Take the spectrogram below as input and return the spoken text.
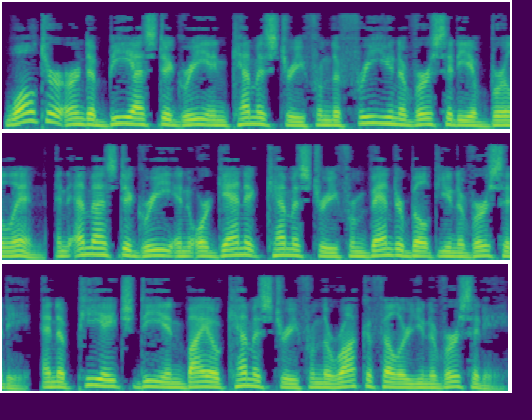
Walter earned a B.S. degree in chemistry from the Free University of Berlin, an M.S. degree in organic chemistry from Vanderbilt University, and a Ph.D. in biochemistry from the Rockefeller University.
